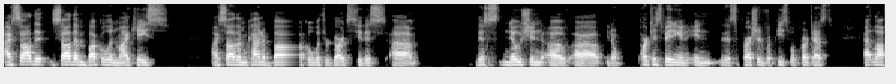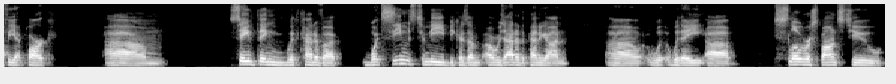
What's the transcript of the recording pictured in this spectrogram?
I saw that saw them buckle in my case. I saw them kind of buckle with regards to this um, this notion of uh, you know participating in, in the suppression of a peaceful protest at Lafayette Park. Um, same thing with kind of a what seems to me, because I'm I was out of the Pentagon uh, with, a uh, slow response to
